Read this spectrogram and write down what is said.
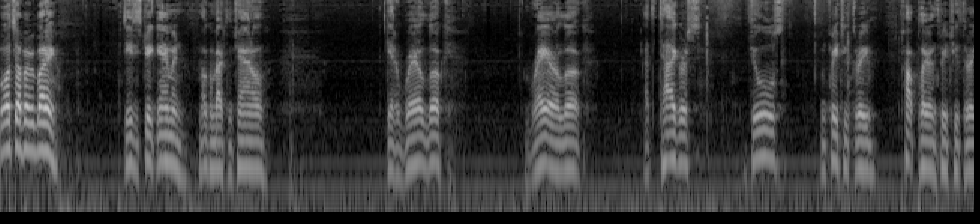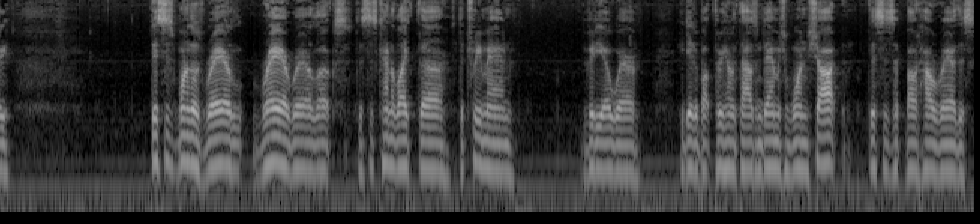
What's up everybody? It's Easy Street Gaming. Welcome back to the channel. Get a rare look, rare look at the Tigers, Jules from 323, top player in 323. This is one of those rare, rare, rare looks. This is kind of like the, the Tree Man video where he did about 300,000 damage in one shot. This is about how rare this,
